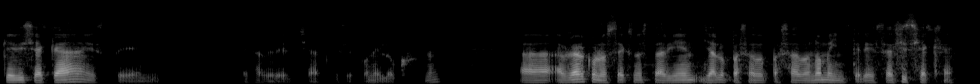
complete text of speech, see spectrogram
¿Qué dice acá? Este, deja ver el chat que se pone loco, ¿no? Hablar con los ex no está bien, ya lo pasado, pasado, no me interesa, dice acá.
